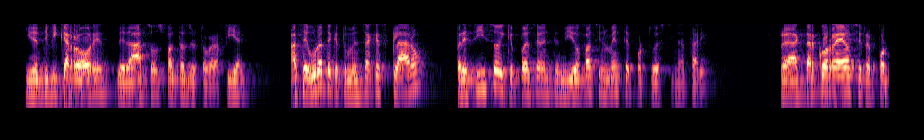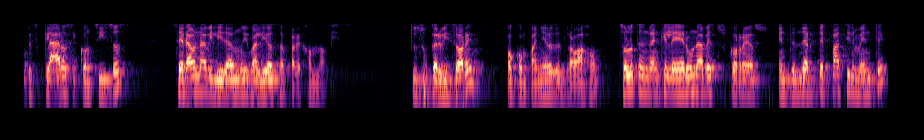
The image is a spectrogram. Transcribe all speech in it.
Identifica errores, dedazos, faltas de ortografía. Asegúrate que tu mensaje es claro, preciso y que puede ser entendido fácilmente por tu destinatario. Redactar correos y reportes claros y concisos será una habilidad muy valiosa para el home office. Tus supervisores o compañeros de trabajo solo tendrán que leer una vez tus correos, entenderte fácilmente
